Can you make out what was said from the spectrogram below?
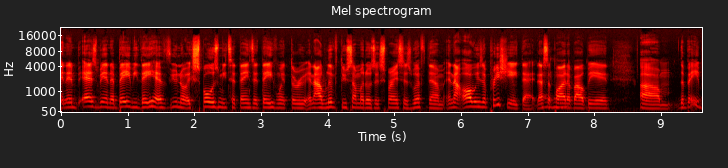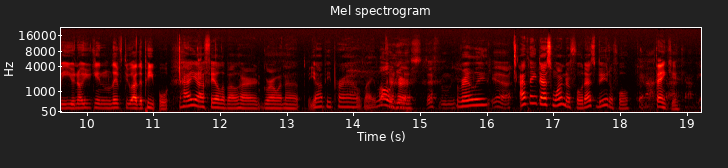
And then as being a baby, they have you know exposed me to things that they've went through, and I've lived through some of those experiences with them, and I always appreciate that. That's a part about being um, the baby. You know, you can live through other people. How y'all feel about her growing up? Y'all be proud? Like, look Oh at her. yes, definitely. Really? Yeah. I think that's wonderful. That's beautiful. Can I, Thank can you. I, can I be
